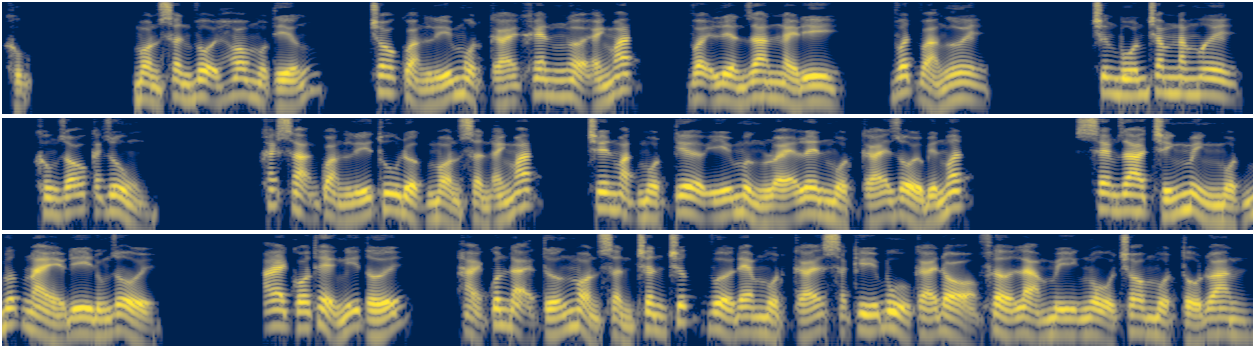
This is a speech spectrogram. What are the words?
Khúc. Mòn sân vội ho một tiếng, cho quản lý một cái khen ngợi ánh mắt, vậy liền gian này đi, vất vả ngươi. Chương 450, không rõ cách dùng. Khách sạn quản lý thu được mòn sần ánh mắt, trên mặt một tia ý mừng lóe lên một cái rồi biến mất. Xem ra chính mình một bước này đi đúng rồi. Ai có thể nghĩ tới, hải quân đại tướng mòn sần chân trước vừa đem một cái sa ký bù cái đỏ phở làm mì ngộ cho một tổ đoan,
